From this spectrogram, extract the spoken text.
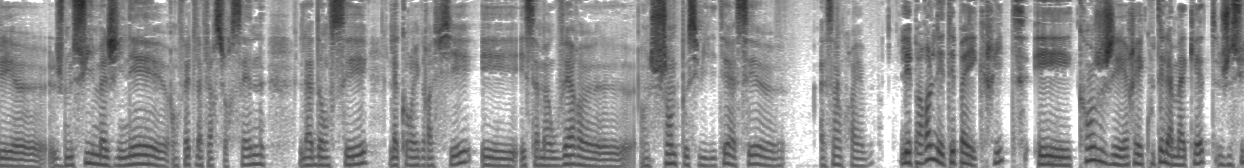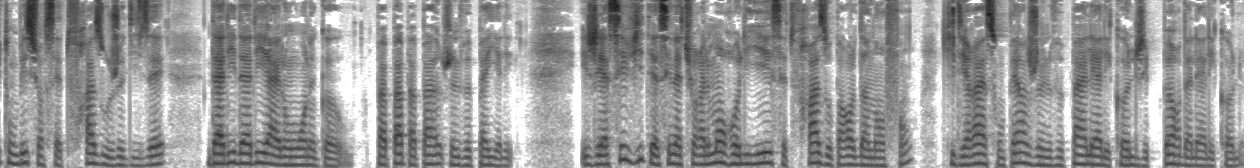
euh, je me suis imaginé, en fait, la faire sur scène, la danser, la chorégraphier, et, ça m'a ouvert euh, un champ de possibilités assez, assez incroyable. Les paroles n'étaient pas écrites et quand j'ai réécouté la maquette, je suis tombée sur cette phrase où je disais Daddy, daddy, I don't want to go. Papa, papa, je ne veux pas y aller. Et j'ai assez vite et assez naturellement relié cette phrase aux paroles d'un enfant qui dirait à son père Je ne veux pas aller à l'école, j'ai peur d'aller à l'école.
